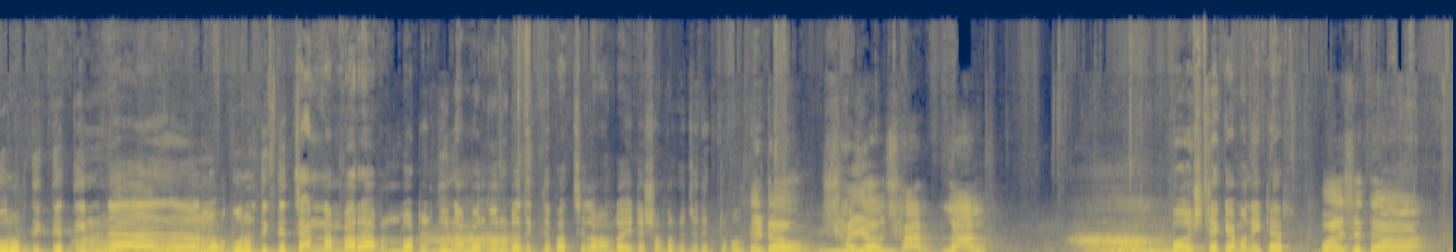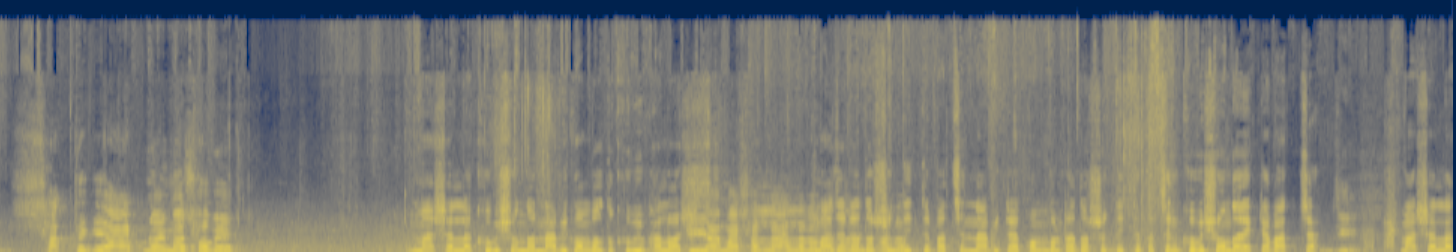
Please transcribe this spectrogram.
গরুর দিক দিয়ে তিন গরুর দিক দিয়ে চার নাম্বার আর লটের দুই নাম্বার গরুটা দেখতে পাচ্ছিলাম আমরা। এটা সম্পর্কে যদি একটু বলতে এটাও সাইয়াল সার লাল। বয়সটা কেমন এটার? বয়স এটা সাত থেকে আট নয় মাস হবে। মাশাল্লাহ খুবই সুন্দর। নাভি কম্বল তো খুবই ভালো আসছে। মাশাল্লাহ মাজাটা দর্শক দেখতে পাচ্ছেন নাভিটা কম্বলটা দর্শক দেখতে পাচ্ছেন। খুবই সুন্দর একটা বাচ্চা। জি। মাশাল্লাহ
